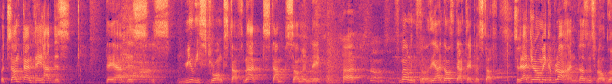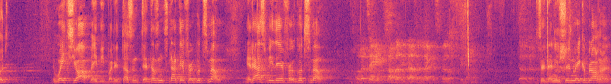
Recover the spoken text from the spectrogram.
But sometimes they have this, they have this, this really strong stuff, not stamp summon, they, huh? Smelling sauce. Smelling sauce, yeah, those, that type of stuff. So that you don't make a bracha and it doesn't smell good. It wakes you up maybe, but it doesn't, it doesn't, it's not there for a good smell. It has to be there for a good smell. So let's say if somebody doesn't like the smell of cinnamon, like so then you shouldn't make a bracha.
